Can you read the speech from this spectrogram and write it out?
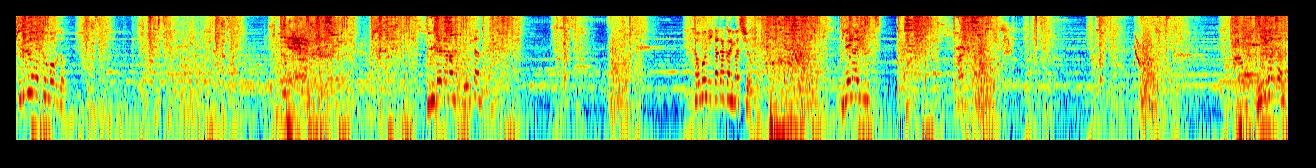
フルオートモード。無駄玉なく撃たない。戦いましょう。狙い撃つ。逃がさない。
